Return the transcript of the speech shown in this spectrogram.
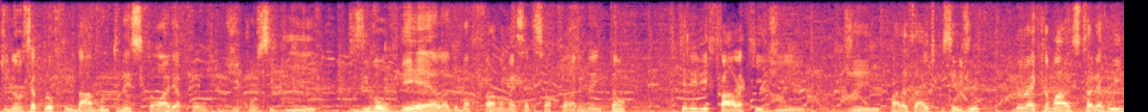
de não se aprofundar muito na história a ponto de conseguir desenvolver ela de uma forma mais satisfatória, né? Então, o que ele fala aqui de, de Parasite, que Seiju, não é que é uma história ruim,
